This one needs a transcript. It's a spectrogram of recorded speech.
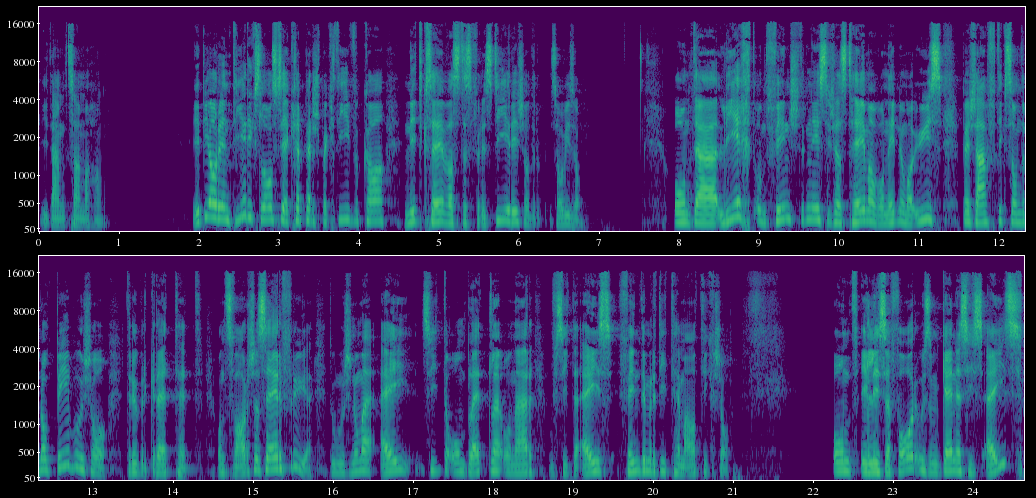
in diesem Zusammenhang. Ich bin orientierungslos, ich hatte keine Perspektive, nicht gesehen, was das für ein Tier ist oder sowieso. Und äh, Licht und Finsternis ist ein Thema, das nicht nur uns beschäftigt, sondern auch die Bibel schon darüber geredet hat. Und zwar schon sehr früh. Du musst nur eine Seite umblättern und dann auf Seite 1 finden wir die Thematik schon. Und ich lese vor aus dem Genesis 1.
